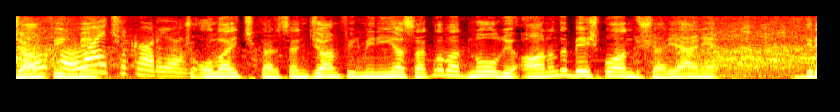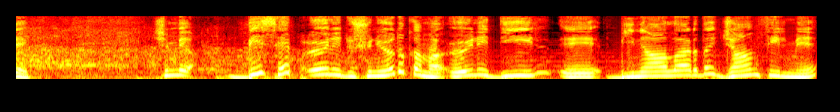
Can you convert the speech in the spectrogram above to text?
cam O- filmi olay çıkar yani. Olay çıkar sen cam filmini yasakla bak ne oluyor anında 5 puan düşer yani direkt Şimdi biz hep öyle düşünüyorduk ama öyle değil. Ee, binalarda cam filmi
